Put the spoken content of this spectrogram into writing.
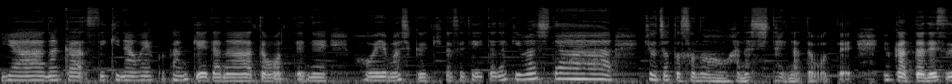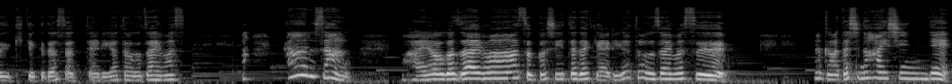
いやー、なんか素敵な親子関係だなと思ってね、微笑ましく聞かせていただきました。今日ちょっとそのお話したいなと思って、よかったです。来てくださってありがとうございます。あ、カールさん、おはようございます。お越しいただきありがとうございます。なんか私の配信で、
